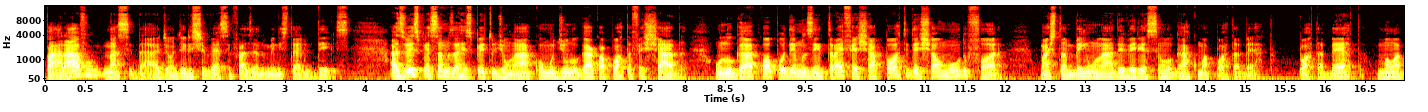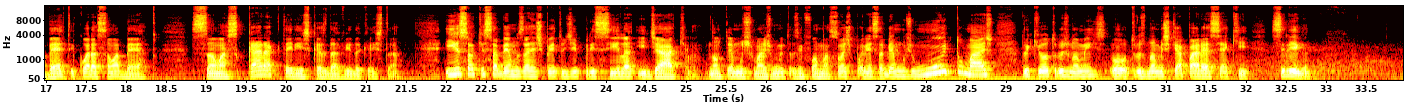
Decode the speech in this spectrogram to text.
paravam na cidade onde eles estivessem fazendo o ministério deles. Às vezes pensamos a respeito de um lar como de um lugar com a porta fechada, um lugar qual podemos entrar e fechar a porta e deixar o mundo fora. Mas também um lar deveria ser um lugar com uma porta aberta. Porta aberta, mão aberta e coração aberto são as características da vida cristã. E isso é o que sabemos a respeito de Priscila e de Áquila. Não temos mais muitas informações, porém sabemos muito mais do que outros nomes, outros nomes que aparecem aqui. Se liga.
